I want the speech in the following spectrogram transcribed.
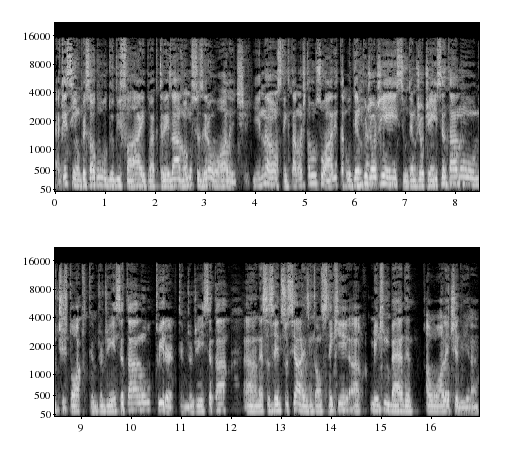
É que assim, o pessoal do, do DeFi, do Web3, ah, vamos fazer o wallet. E não, você tem que estar onde está o usuário tá, o tempo de audiência. O tempo de audiência está no, no TikTok, o tempo de audiência está no Twitter, o tempo de audiência está ah, nessas redes sociais. Então você tem que uh, make embedded a wallet ali, né?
